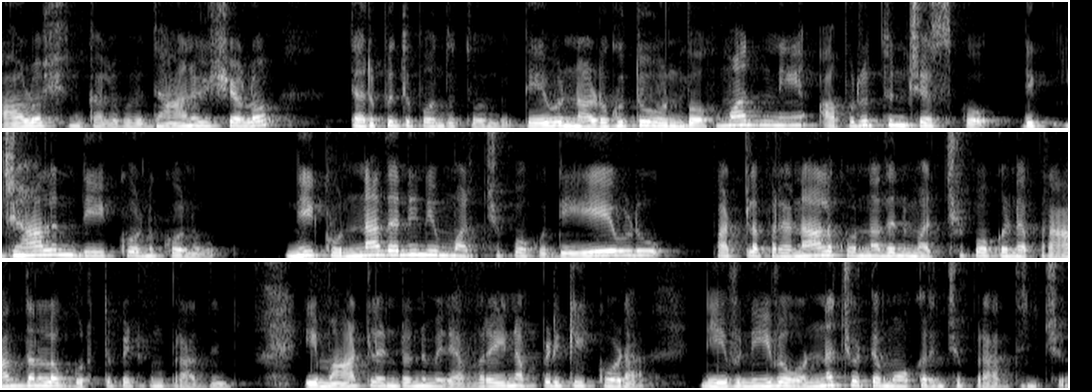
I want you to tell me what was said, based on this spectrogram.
ఆలోచన కలుగుడు దాని విషయంలో తరుపుతి పొందుతుంది. దేవుడిని అడుగుతూ ఉండు. బహుమానాన్ని అభివృద్ధిని చేసుకో. దిగ్జాలను ఢీకొనుకొను నీకున్నదని నీవు మర్చిపోకు. దేవుడు పట్ల ప్రణాళిక ఉన్నదని మర్చిపోకుండా ప్రార్థనలో గుర్తుపెట్టుకుని ప్రార్థించు. ఈ మాటలు ఏంటంటే మీరు ఎవరైనప్పటికీ కూడా నీవు నీవే ఉన్న చోట మోకరించి ప్రార్థించు.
